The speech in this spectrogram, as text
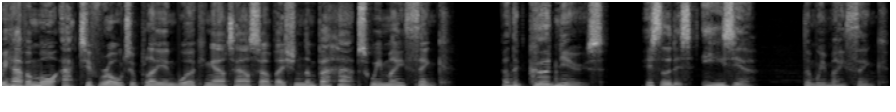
We have a more active role to play in working out our salvation than perhaps we may think. And the good news is that it's easier than we may think.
